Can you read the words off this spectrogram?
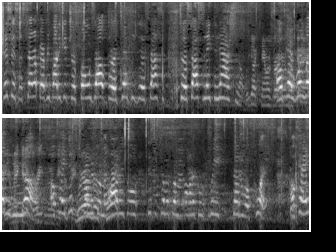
This is a setup. Everybody, get your phones out. They're attempting to, assassin- to assassinate the national. We got cameras right Okay, here. we're letting You're you making a know. Okay, this is We're coming from an article. This is coming from an Article Three federal court. Okay.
